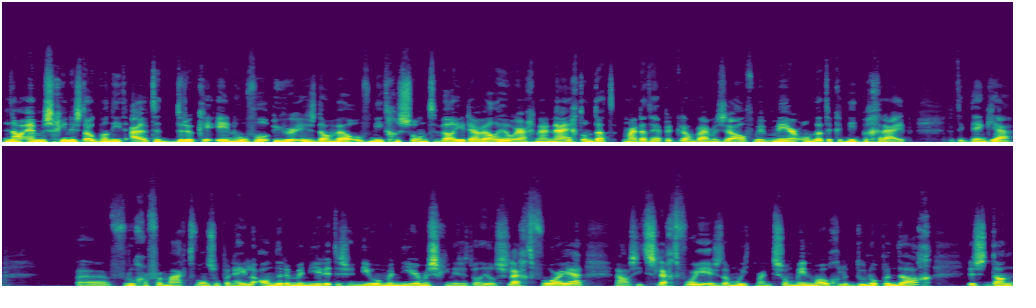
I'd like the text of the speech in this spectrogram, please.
nou, en misschien is het ook wel niet uit te drukken in hoeveel uur is dan wel of niet gezond. Terwijl je daar wel heel erg naar neigt. Omdat, maar dat heb ik dan bij mezelf meer omdat ik het niet begrijp. Dat ik denk, ja, eh, vroeger vermaakten we ons op een hele andere manier. Dit is een nieuwe manier. Misschien is het wel heel slecht voor je. Nou, als iets slecht voor je is, dan moet je het maar zo min mogelijk doen op een dag. Dus dan,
